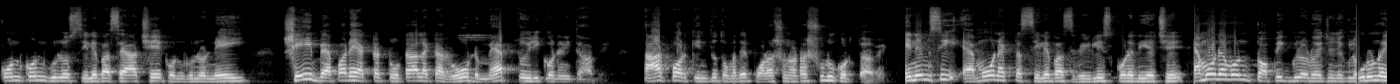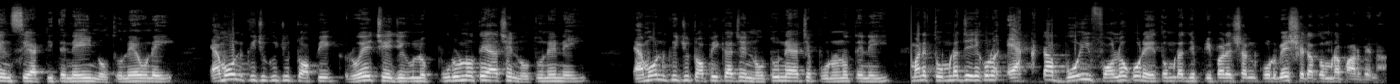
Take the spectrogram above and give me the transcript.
কোন কোনগুলো সিলেবাসে আছে, কোনগুলো নেই, সেই ব্যাপারে একটা টোটাল একটা রোড ম্যাপ তৈরি করে নিতে হবে। তারপর কিন্তু তোমাদের পড়াশোনাটা শুরু করতে হবে। এনএমসি এমন একটা সিলেবাস রিলিজ করে দিয়েছে। এমন এমন টপিকগুলো রয়েছে যেগুলো পুরনো এনসিআরটিতে নেই, নতুনেও নেই। এমন কিছু কিছু টপিক রয়েছে যেগুলো পুরনোতে আছে, নতুনে নেই। এমন কিছু টপিক আছে, নতুনে আছে, পুরনোতে নেই। মানে তোমরা যে কোনো একটা বই ফলো করে তোমরা যে প্রিপারেশন করবে সেটা তোমরা পারবে না।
